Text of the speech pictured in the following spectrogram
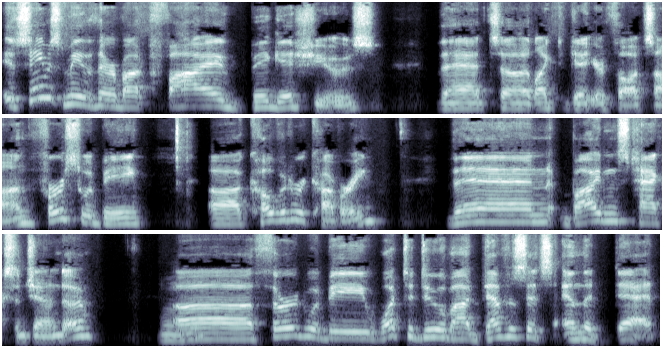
it seems to me that there are about five big issues that uh, I'd like to get your thoughts on. First would be uh, COVID recovery, then Biden's tax agenda. Mm-hmm. Uh, third would be what to do about deficits and the debt.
